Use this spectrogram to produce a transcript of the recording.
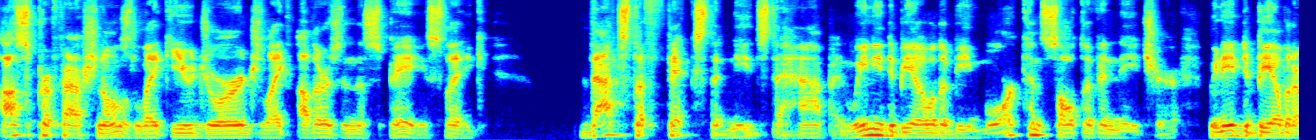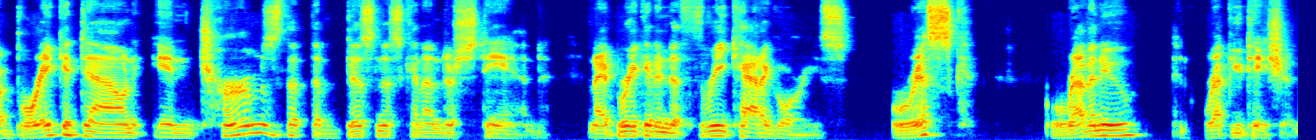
us professionals like you george like others in the space like that's the fix that needs to happen. We need to be able to be more consultative in nature. We need to be able to break it down in terms that the business can understand. And I break it into three categories risk, revenue, and reputation.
